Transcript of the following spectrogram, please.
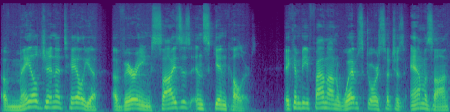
of male genitalia of varying sizes and skin colors. It can be found on web stores such as Amazon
